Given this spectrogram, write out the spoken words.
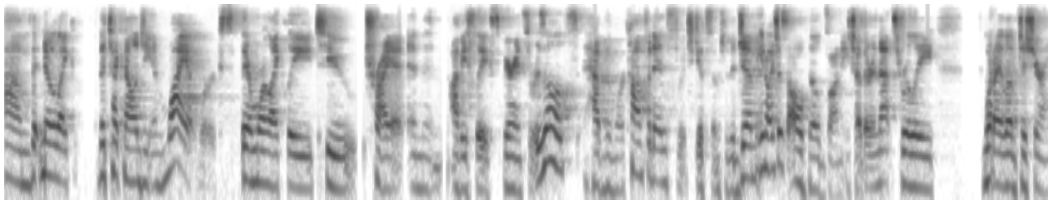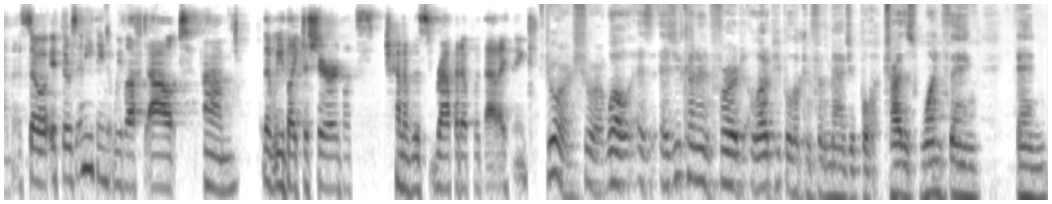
um, that know like the technology and why it works, they're more likely to try it and then obviously experience the results, have the more confidence, which gets them to the gym. You know, it just all builds on each other. And that's really what I love to share on this. So if there's anything that we left out um, that we'd like to share, let's kind of just wrap it up with that, I think. Sure, sure. Well, as, as you kind of inferred, a lot of people looking for the magic bullet. Try this one thing and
